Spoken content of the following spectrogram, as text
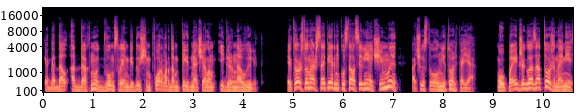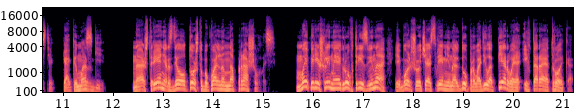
когда дал отдохнуть двум своим ведущим форвардам перед началом игр на вылет. И то, что наш соперник устал сильнее, чем мы, почувствовал не только я. У Пейджа глаза тоже на месте, как и мозги. Наш тренер сделал то, что буквально напрашивалось. Мы перешли на игру в три звена, и большую часть времени на льду проводила первая и вторая тройка.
